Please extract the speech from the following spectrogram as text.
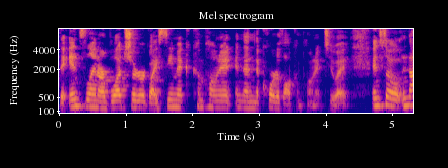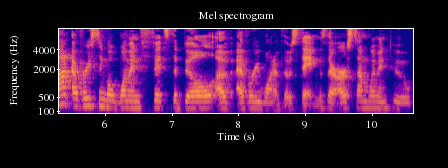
the insulin or blood sugar glycemic component and then the cortisol component to it. And so not every single woman fits the bill of every one of those things. There are some women who,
